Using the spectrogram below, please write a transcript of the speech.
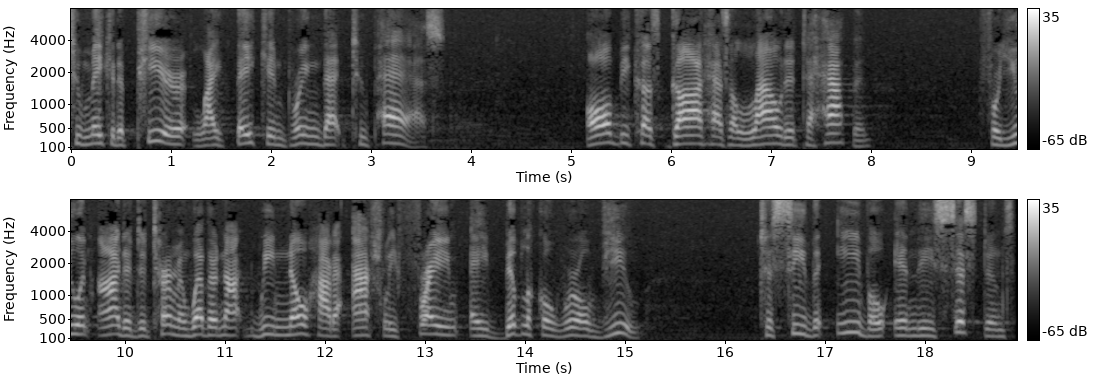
to make it appear like they can bring that to pass. All because God has allowed it to happen for you and I to determine whether or not we know how to actually frame a biblical worldview to see the evil in these systems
